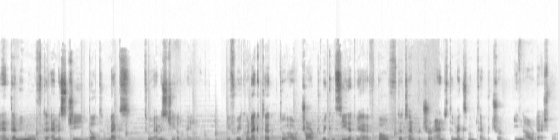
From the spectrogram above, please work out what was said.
and then we move the msg.max to msg.payload. If we connect that to our chart, we can see that we have both the temperature and the maximum temperature in our dashboard.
